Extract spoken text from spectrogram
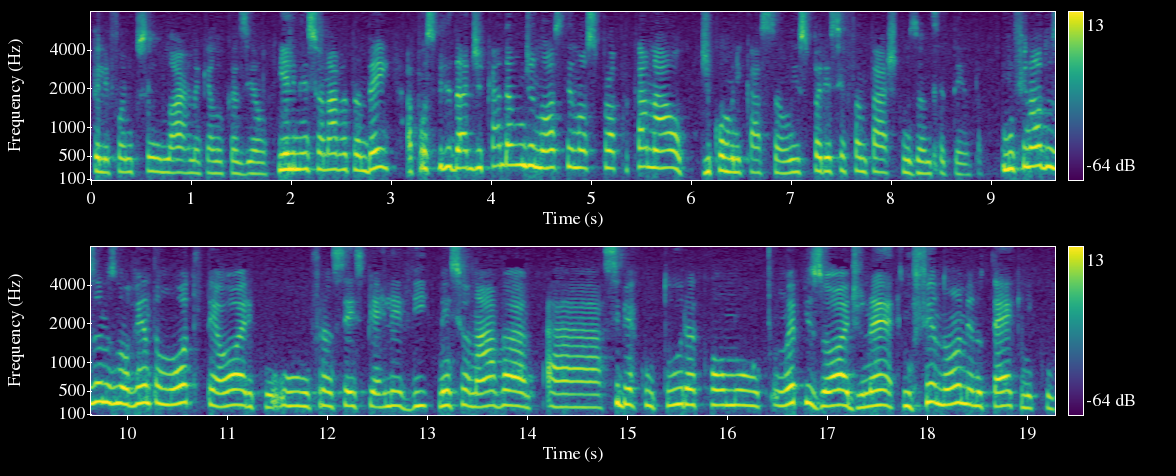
telefônico celular naquela ocasião. E ele mencionava também a possibilidade de cada um de nós ter nosso próprio canal de comunicação. Isso parecia fantástico nos anos 70. No final dos anos 90, um outro teórico, o francês Pierre Lévy, mencionava a cibercultura como um episódio, né, um fenômeno técnico,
